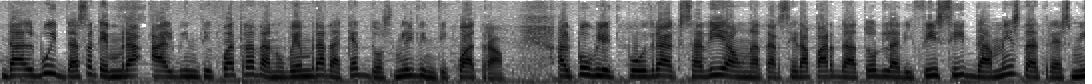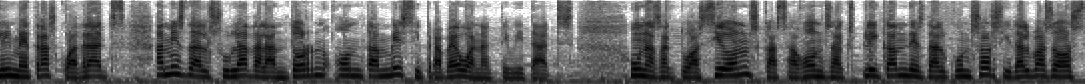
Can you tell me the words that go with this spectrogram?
del 8 de setembre al 24 de novembre d'aquest 2024. El públic podrà accedir a una tercera part de tot l'edifici de més de 3.000 metres quadrats, a més del solar de l'entorn on també s'hi preveuen activitats. Unes actuacions que, segons expliquen des del Consorci del Besòs,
